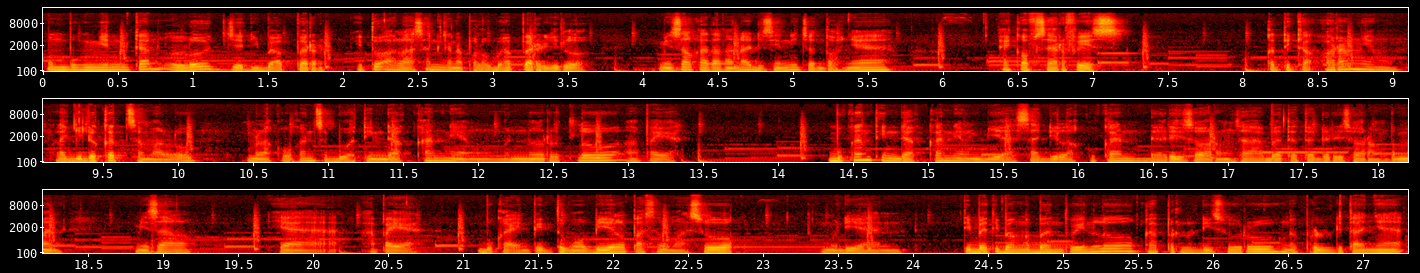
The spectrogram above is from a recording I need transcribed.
Memungkinkan lo jadi baper. Itu alasan kenapa lo baper gitu loh. Misal katakanlah di sini contohnya act of service. Ketika orang yang lagi deket sama lo melakukan sebuah tindakan yang menurut lo apa ya? bukan tindakan yang biasa dilakukan dari seorang sahabat atau dari seorang teman. Misal, ya apa ya, bukain pintu mobil pas lo masuk, kemudian tiba-tiba ngebantuin lo, gak perlu disuruh, gak perlu ditanya.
